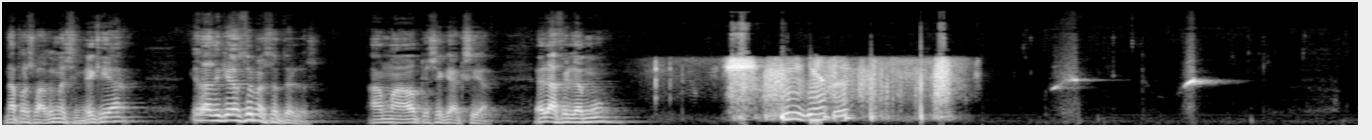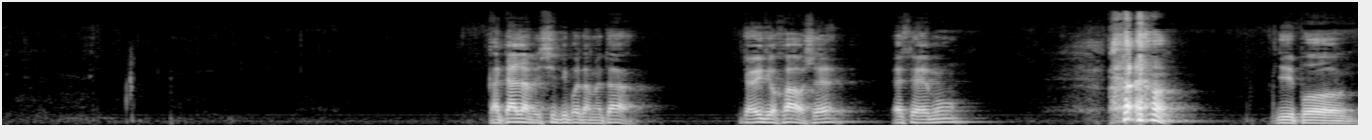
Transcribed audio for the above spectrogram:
να προσπαθούμε συνέχεια και θα δικαιωθούμε στο τέλος. Άμα όποιος έχει αξία. Έλα, φίλε μου. Ναι, γεια σας. Κατάλαβες εσύ τίποτα μετά; Το ίδιο χάος, ε. Ε, Θεέ μου. λοιπόν,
